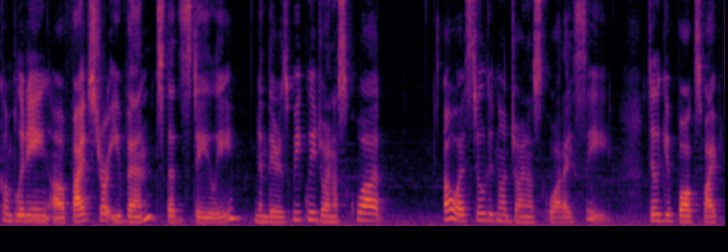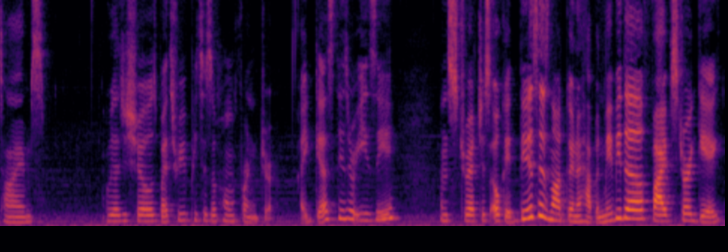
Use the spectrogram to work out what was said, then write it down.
completing a five star event that's daily. And there's weekly join a squad, Oh, I still did not join a squad, I see. Daily gift box five times. Reality shows by three pieces of home furniture. I guess these are easy. And stretches. Okay, this is not going to happen. Maybe the five star gig,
